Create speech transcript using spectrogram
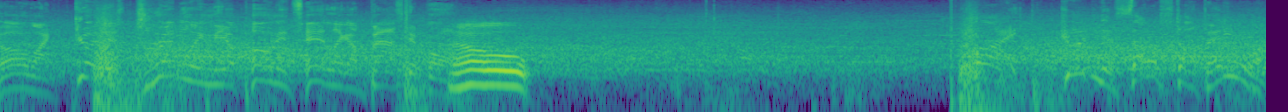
Oh my goodness, dribbling the opponent's head like a basketball. No. My goodness, that'll stop anyone.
